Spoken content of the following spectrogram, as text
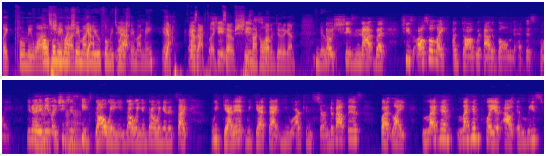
like fool me once, oh, fool me shame once, on, shame on yeah, you. Fool me twice, Yeah. shame on me. Yeah, Yeah. exactly. She- so she's, she's not gonna let him do it again. No. No, she's not, but she's also like a dog without a bone at this point. You know what I Mhm, mean? Like she mhm. just keeps going and going and going. And it's like, we get it. We get that you are concerned about this, but like let him let him play it out at least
